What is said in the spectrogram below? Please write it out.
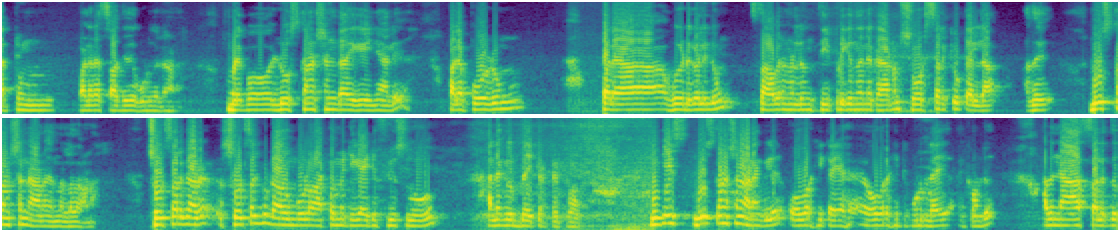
മറ്റും വളരെ സാധ്യത കൂടുതലാണ്. നമ്മളിപ്പോൾ ലൂസ് കണക്ഷൻ ഉണ്ടായി കഴിഞ്ഞാൽ പലപ്പോഴും പല വീടുകളിലും സ്ഥാപനങ്ങളിലും തീ പിടിക്കുന്നതിന്റെ കാരണം ഷോർട്ട് സർക്യൂട്ട് അല്ല. അത് ലൂസ് കണക്ഷൻ ആണ് എന്നുള്ളതാണ്. ഷോർട്ട് സർക്യൂട്ട് ഷോർട്ട് സർക്യൂട്ട് ആകുമ്പോൾ ഓട്ടോമാറ്റിക്കായിട്ട് ഫ്യൂസ് പോകും അല്ലെങ്കിൽ ബ്രേക്കർ ടെറ്റ് പോകും ഇൻ കേസ് ലൂസ് കണക്ഷൻ ആണെങ്കിൽ ഓവർ ഹീറ്റ് ആയ ഓവർ ഹീറ്റ് കൂടുതലായി ആയിക്കൊണ്ട് അതിന് ആ സ്ഥലത്ത്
